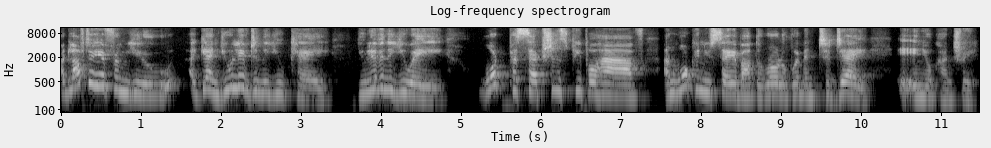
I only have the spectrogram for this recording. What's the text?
i'd love to hear from you. Again you lived in the uk you live in the UAE. What perceptions people have, and what can you say about the role of women today in your country?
